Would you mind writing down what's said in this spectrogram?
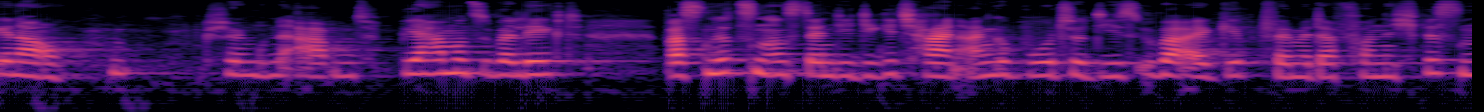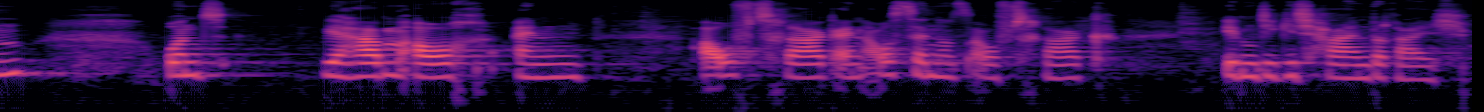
Genau, schönen guten Abend. Wir haben uns überlegt, was nützen uns denn die digitalen Angebote, die es überall gibt, wenn wir davon nicht wissen. Und wir haben auch einen Auftrag, einen Aussendungsauftrag im digitalen Bereich.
